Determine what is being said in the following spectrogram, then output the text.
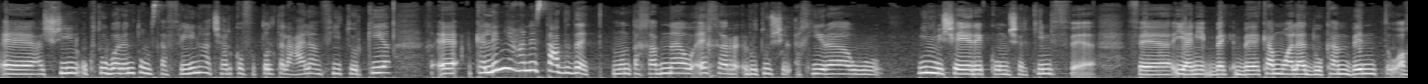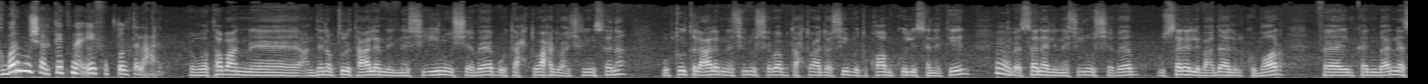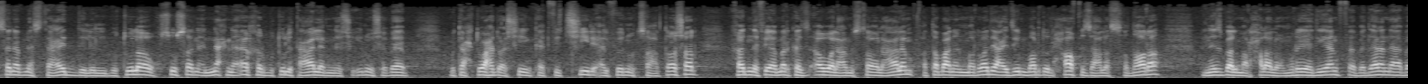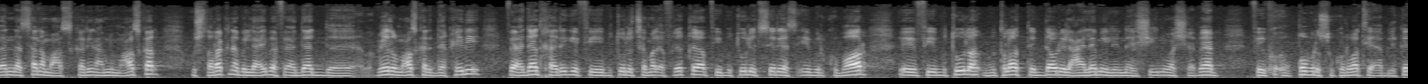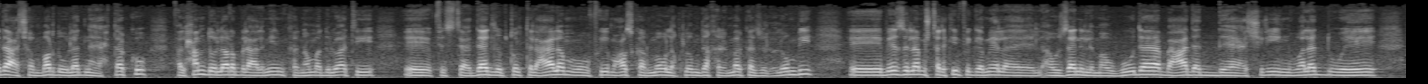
آه، 20 أكتوبر أنتم مسافرين هتشاركوا في بطولة العالم في تركيا. آه، كلمني عن استعدادات منتخبنا وآخر رتوش الأخيرة ومين مشارك ومشاركين في في يعني بكم ولد وكم بنت وأخبار مشاركتنا إيه في بطولة العالم؟ هو طبعا آه، عندنا بطولة عالم للناشئين والشباب وتحت 21 سنة. وبطولة العالم للناشئين والشباب وتحت 21 بتقام كل سنتين. مم. تبقى سنة للناشئين والشباب والسنة اللي بعدها للكبار. فيمكن بقالنا سنة بنستعد للبطولة وخصوصا إن إحنا آخر بطولة عالم ناشئين وشباب وتحت 21 كانت في تشيلي 2019 خدنا فيها مركز أول على مستوى العالم. فطبعا المرة دي عايزين برضو نحافظ على الصدارة بالنسبة للمرحلة العمرية دي فبدأنا بقالنا سنة معسكرين عاملين معسكر واشتركنا باللعيبة في إعداد آه، غير المعسكر الداخلي في أعداد خارجي في بطولة شمال أفريقيا في بطولة سيرياس اي بالكبار في بطولة بطولات الدوري العالمي للناشئين والشباب في قبرص وكرواتيا قبل كده عشان برضو ولادنا يحتكوا. فالحمد لله رب العالمين كان هم دلوقتي آه، في استعداد لبطولة العالم وفي معسكر مغلق لهم داخل المركز الأولمبي. آه، بإذن الله مشتركين في جميع ال- الأوزان اللي موجودة بعدد 20 ولد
